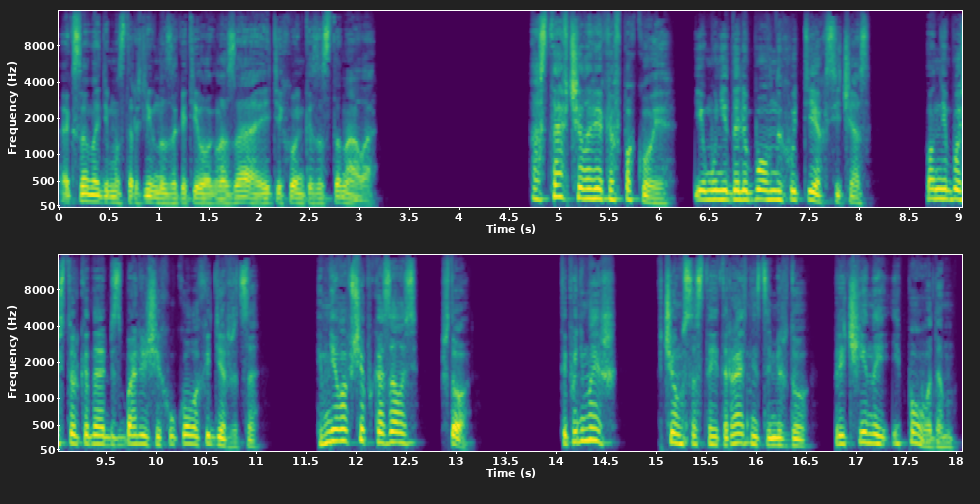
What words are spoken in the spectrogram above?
Оксана демонстративно закатила глаза и тихонько застонала. «Оставь человека в покое. Ему не до любовных утех сейчас. Он, небось, только на обезболивающих уколах и держится. И мне вообще показалось... Что? Ты понимаешь, в чем состоит разница между причиной и поводом?»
